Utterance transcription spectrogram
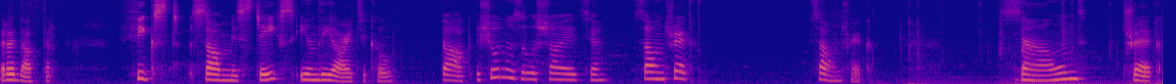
Редактор. Fixed some mistakes in the article. Так, і що у нас залишається? Soundtrack. Soundtrack. Soundtrack.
